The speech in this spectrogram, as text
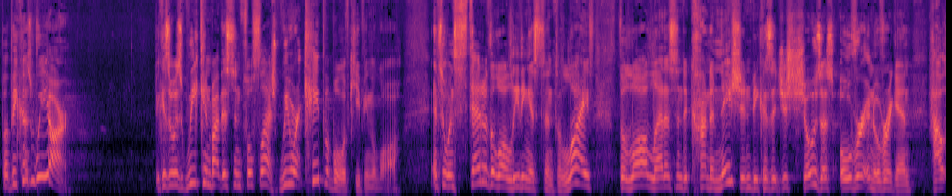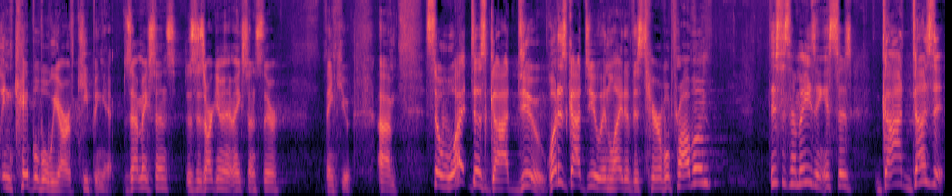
but because we are. Because it was weakened by the sinful flesh. We weren't capable of keeping the law. And so instead of the law leading us into life, the law led us into condemnation because it just shows us over and over again how incapable we are of keeping it. Does that make sense? Does his argument make sense there? Thank you. Um, so, what does God do? What does God do in light of this terrible problem? This is amazing. It says God does it,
